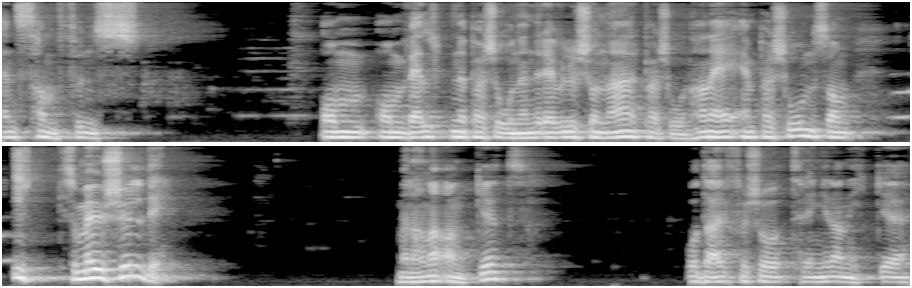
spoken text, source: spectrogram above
en samfunnsomveltende person, en revolusjonær person. Han er en person som, ikke, som er uskyldig. Men han har anket, og derfor så trenger han ikke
